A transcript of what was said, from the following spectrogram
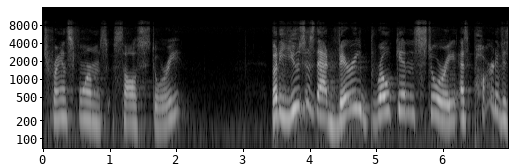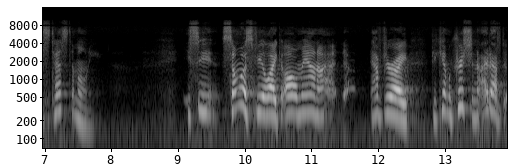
transforms Saul's story, but he uses that very broken story as part of his testimony. You see, some of us feel like, oh man, I, after I became a Christian, I'd have to,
